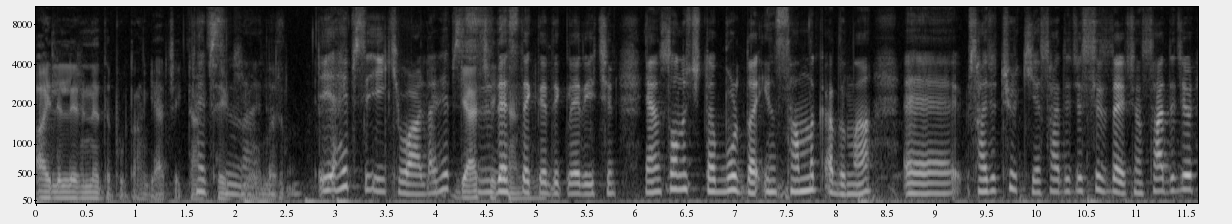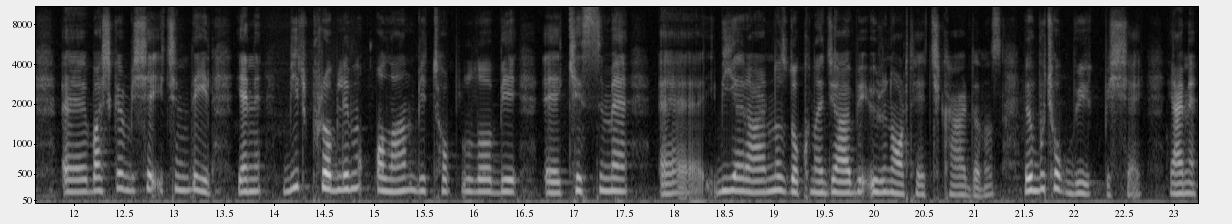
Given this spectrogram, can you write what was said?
ailelerine de buradan gerçekten Hepsinin sevgi yollarım. hepsi iyi ki varlar. Hepsi sizi Gerçekten. destekledikleri için. Yani sonuçta burada insanlık adına e, sadece Türkiye, sadece sizler için, sadece e, başka bir şey için değil. Yani bir problemi olan bir topluluğu, bir e, kesime e, bir yararınız dokunacağı bir ürün ortaya çıkardınız. Ve bu çok büyük bir şey. Yani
